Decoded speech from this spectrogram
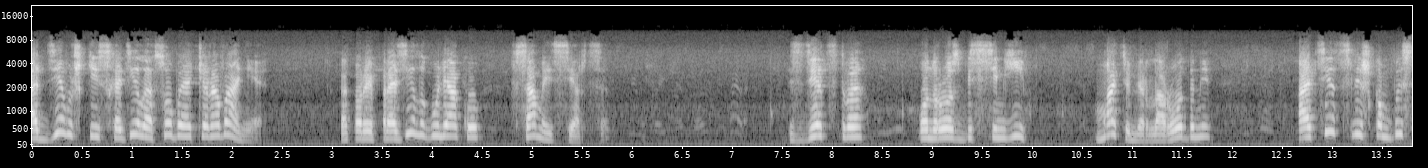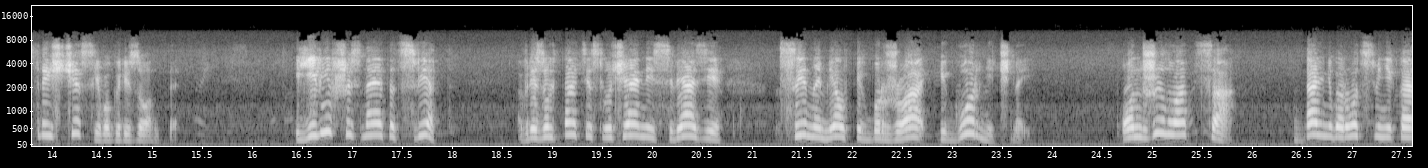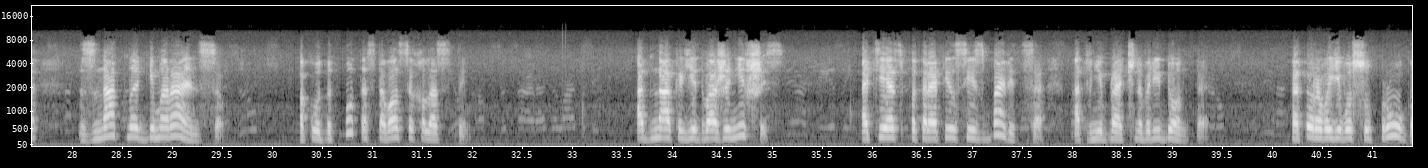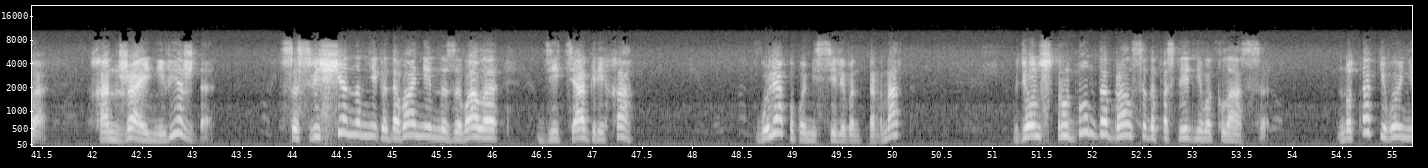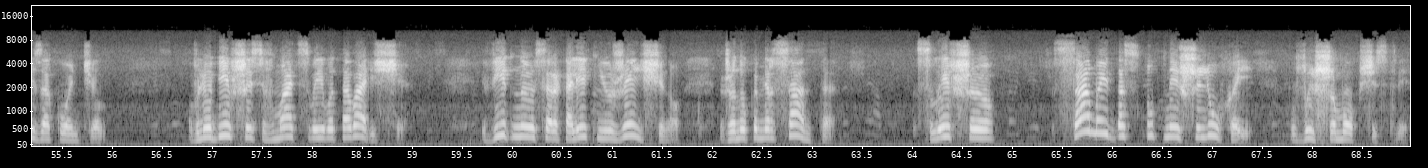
от девушки исходило особое очарование, которое поразило Гуляку в самое сердце. С детства он рос без семьи, мать умерла родами, а отец слишком быстро исчез с его горизонта. Явившись на этот свет, в результате случайной связи сына мелких буржуа и горничной, он жил у отца, дальнего родственника знатных геморраенцев, покуда тот оставался холостым. Однако, едва женившись, отец поторопился избавиться от внебрачного ребенка, которого его супруга, ханжа и невежда, со священным негодованием называла «дитя греха». Гуляку поместили в интернат, где он с трудом добрался до последнего класса, но так его и не закончил, влюбившись в мать своего товарища, видную сорокалетнюю женщину, жену коммерсанта, слывшую самой доступной шлюхой в высшем обществе.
